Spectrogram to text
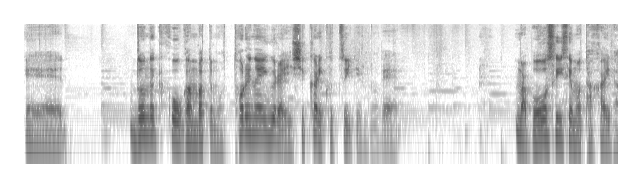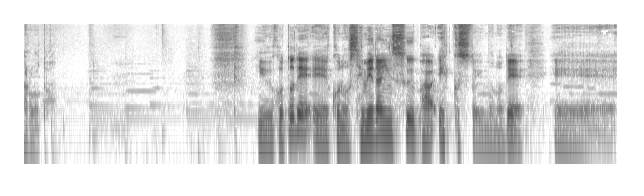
えー、どんだけこう頑張っても取れないぐらいしっかりくっついているので、まあ、防水性も高いだろうと。いうことで、えー、このセメダインスーパー X というもので、え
